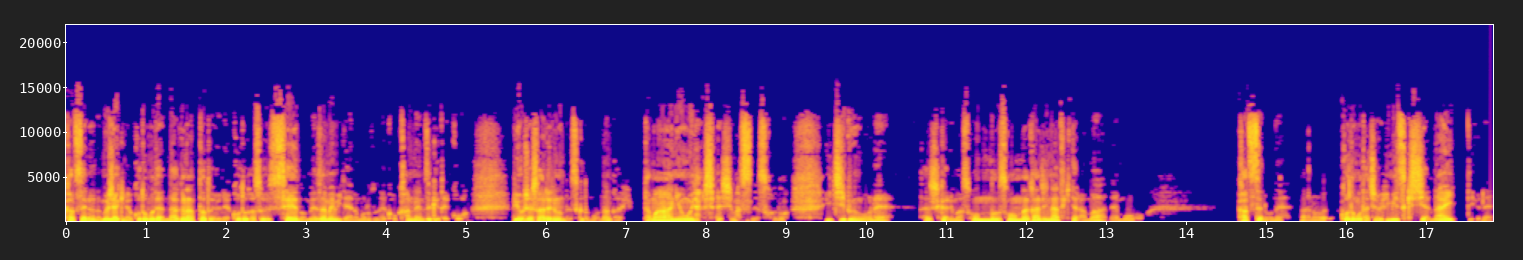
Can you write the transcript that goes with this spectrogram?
かつてのような無邪気な子供ではなくなったというね、ことがそういう性の目覚めみたいなものとね、こう関連づけてこう、描写されるんですけども、なんかたまに思い出したりしますね、その一文をね。確かにまあそんな、そんな感じになってきたらまあね、もう、かつてのね、あの、子供たちの秘密基地じゃないっていうね、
